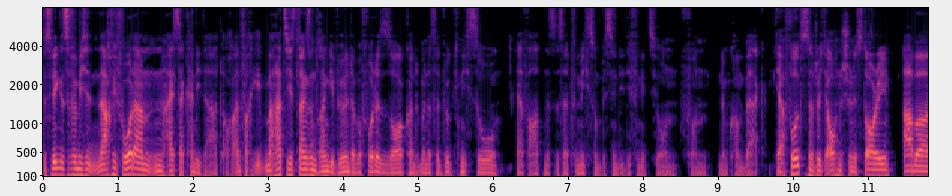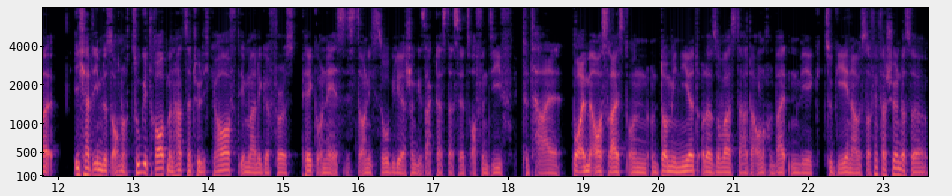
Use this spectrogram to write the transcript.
Deswegen ist er für mich nach wie vor dann ein heißer Kandidat auch einfach, man hat sich jetzt langsam dran gewöhnt, aber vor der Saison konnte man das halt wirklich nicht so erwarten. Das ist halt für mich so ein bisschen die Definition von einem Comeback. Ja, Fultz ist natürlich auch eine schöne Story, aber ich hatte ihm das auch noch zugetraut, man hat es natürlich gehofft, ehemaliger First Pick. Und es ist auch nicht so, wie du ja schon gesagt hast, dass er jetzt offensiv total Bäume ausreißt und, und dominiert oder sowas, da hat er auch noch einen weiten Weg zu gehen, aber es ist auf jeden Fall schön, dass er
